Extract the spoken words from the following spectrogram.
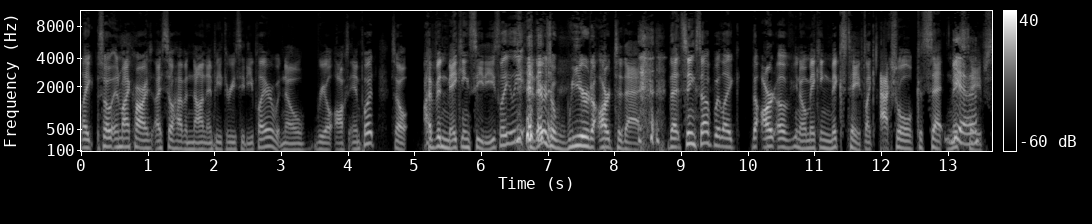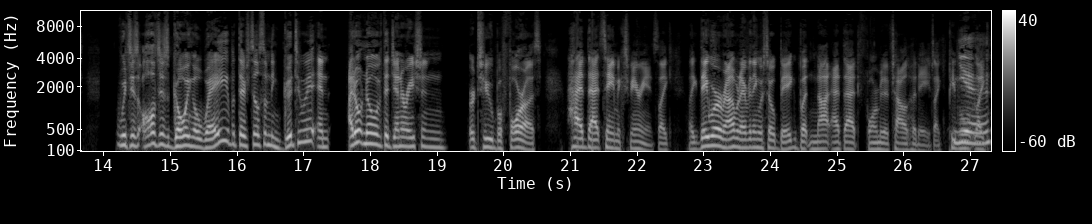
like, so in my car, I, I still have a non MP3 CD player with no real aux input. So I've been making CDs lately, and there's a weird art to that that syncs up with like the art of you know making mixtapes, like actual cassette Yeah. mixtapes, which is all just going away. But there's still something good to it, and I don't know if the generation or two before us had that same experience. Like like they were around when everything was so big, but not at that formative childhood age. Like people yeah. like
